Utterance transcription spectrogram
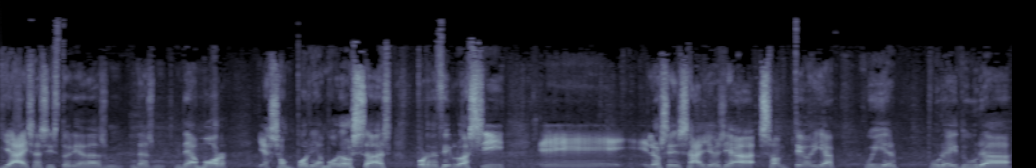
ya esas historias de, amor ya son poliamorosas, por decirlo así, eh, los ensayos ya son teoría queer pura y dura,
